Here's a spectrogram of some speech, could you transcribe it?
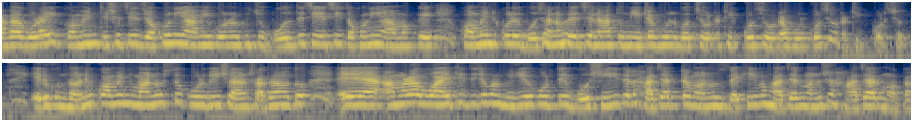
আগাগোড়াই কমেন্ট এসেছে। যখনই আমি কোনো কিছু বলতে চেয়েছি, তখনই আমাকে কমেন্ট করে বোঝানো হয়েছে, না, তুমি এটা ভুল করছ, ওটা ঠিক করছ, ওটা ভুল করছ, ওটা ঠিক করছ। এরকম ধরনের কমেন্ট মানুষ তো করবেই। সাধারণত আমরা ওয়াইটিতে যখন ভিডিও করতে বসি, তাহলে হাজারটা মানুষ দেখি এবং হাজার মানুষের হাজার মতা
